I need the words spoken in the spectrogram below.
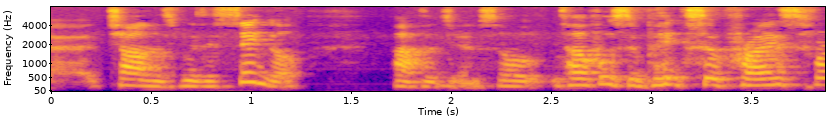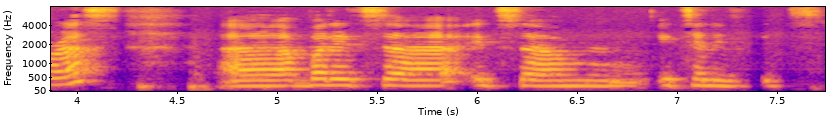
uh, challenged with a single pathogen. So that was a big surprise for us, uh, but it's uh, it's um, it's an it's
